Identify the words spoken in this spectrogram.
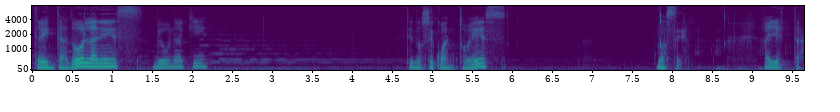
30 dólares, veo una aquí. Este no sé cuánto es. No sé. Ahí está.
